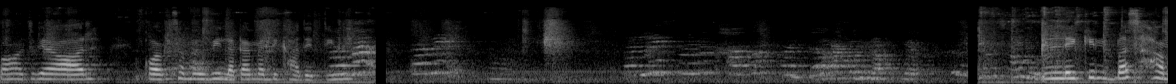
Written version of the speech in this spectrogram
पहुँच गए और कौन सा मूवी लगा मैं दिखा देती हूँ। लेकिन बस हम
